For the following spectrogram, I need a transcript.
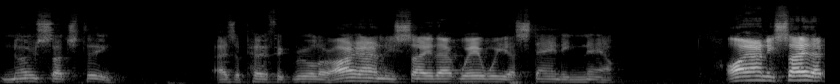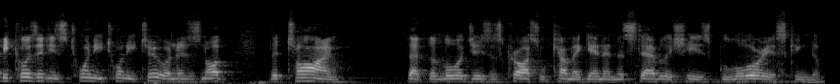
no such thing as a perfect ruler, I only say that where we are standing now. I only say that because it is 2022 and it is not the time that the Lord Jesus Christ will come again and establish his glorious kingdom.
